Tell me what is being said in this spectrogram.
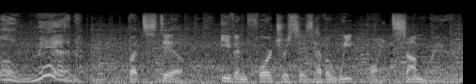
Oh, man! But still, even fortresses have a weak point somewhere.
